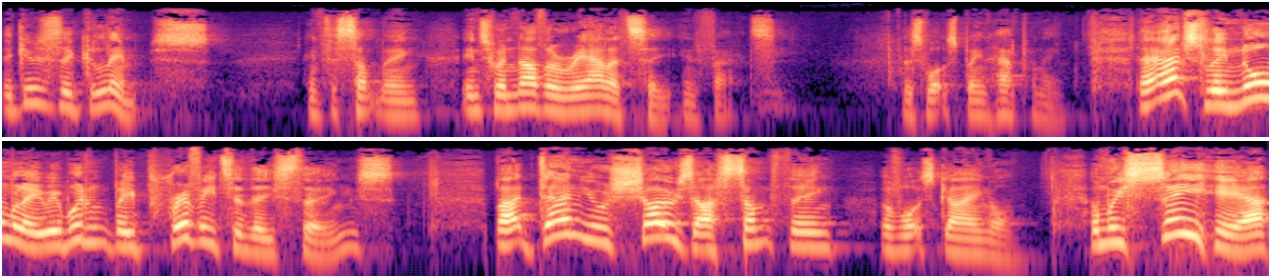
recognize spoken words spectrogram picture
It gives us a glimpse into something, into another reality, in fact, as what's been happening. Now, actually, normally we wouldn't be privy to these things but Daniel shows us something of what's going on. And we see here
